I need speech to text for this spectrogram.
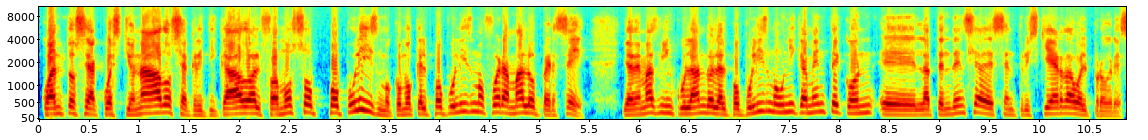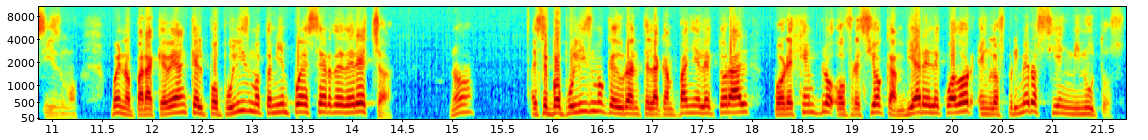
cuánto se ha cuestionado, se ha criticado al famoso populismo, como que el populismo fuera malo per se, y además vinculándole al populismo únicamente con eh, la tendencia de centroizquierda o el progresismo. Bueno, para que vean que el populismo también puede ser de derecha, ¿no? Ese populismo que durante la campaña electoral, por ejemplo, ofreció cambiar el Ecuador en los primeros 100 minutos.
